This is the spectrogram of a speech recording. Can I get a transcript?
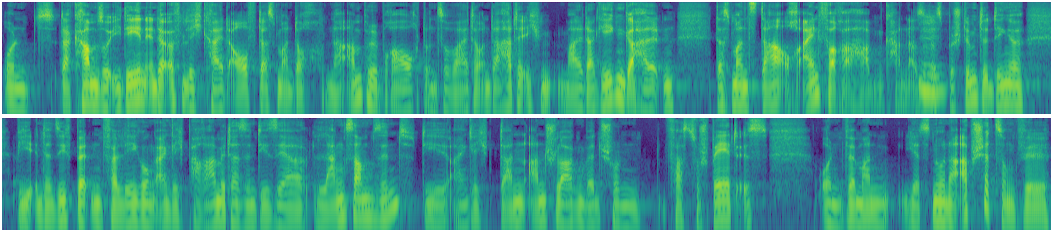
Und da kamen so Ideen in der Öffentlichkeit auf, dass man doch eine Ampel braucht und so weiter. Und da hatte ich mal dagegen gehalten, dass man es da auch einfacher haben kann. Also, mhm. dass bestimmte Dinge wie Intensivbettenverlegung eigentlich Parameter sind, die sehr langsam sind, die eigentlich dann anschlagen, wenn es schon fast zu spät ist. Und wenn man jetzt nur eine Abschätzung will,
